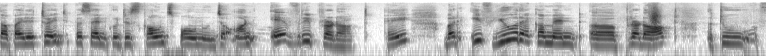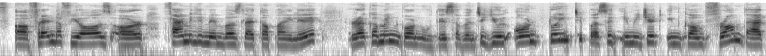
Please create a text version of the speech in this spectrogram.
तपाईँले ट्वेन्टी पर्सेन्टको डिस्काउन्ट्स पाउनुहुन्छ अन एभ्री प्रडक्ट है? But if you recommend product to friend of yours or family मेम्बर्सलाई तपाईँले रेकमेन्ड गर्नुहुँदैछ भने चाहिँ you'll earn twenty percent immediate income from that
